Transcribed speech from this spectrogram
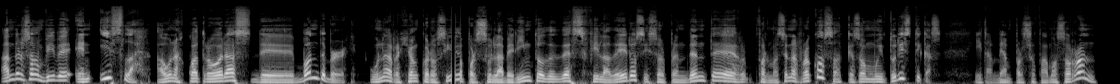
Anderson vive en Isla, a unas cuatro horas de Bundaberg, una región conocida por su laberinto de desfiladeros y sorprendentes formaciones rocosas que son muy turísticas, y también por su famoso ron.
